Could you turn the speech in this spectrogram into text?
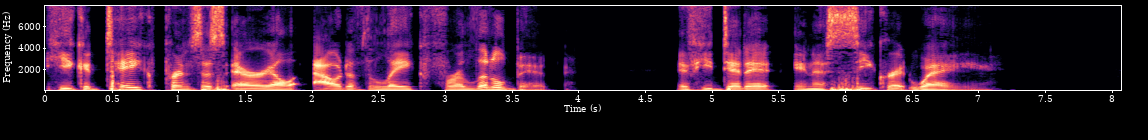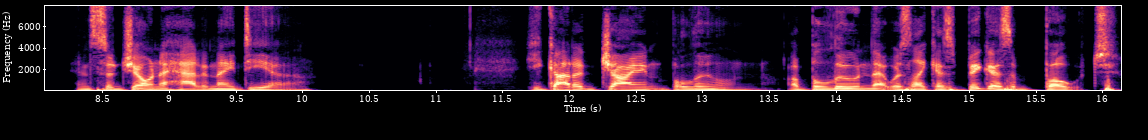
he could take Princess Ariel out of the lake for a little bit if he did it in a secret way. And so Jonah had an idea. He got a giant balloon, a balloon that was like as big as a boat.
